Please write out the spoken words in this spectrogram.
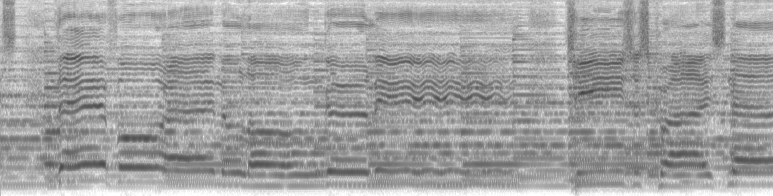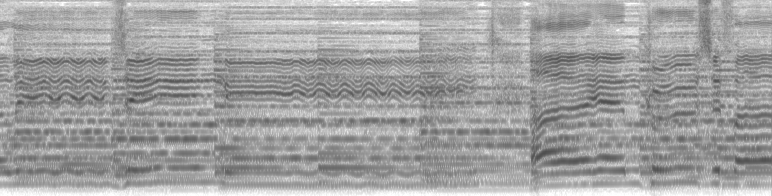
Christ. Therefore I no longer live. Jesus Christ now lives in me. I am crucified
